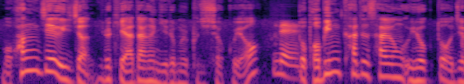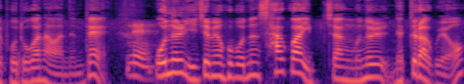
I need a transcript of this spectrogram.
뭐, 황제 의전. 이렇게 야당은 이름을 붙이셨고요. 네. 또 법인 카드 사용 의혹도 어제 보도가 나왔는데, 네. 오늘 이재명 후보는 사과 입장문을 냈더라고요.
